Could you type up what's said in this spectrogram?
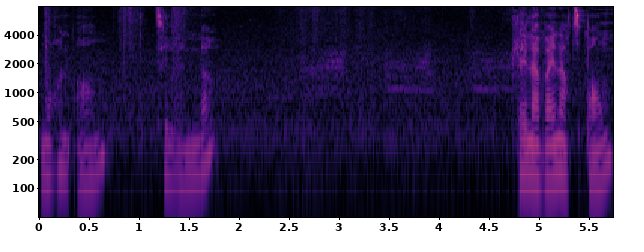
Noch ein Arm. Zylinder. Kleiner Weihnachtsbaum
